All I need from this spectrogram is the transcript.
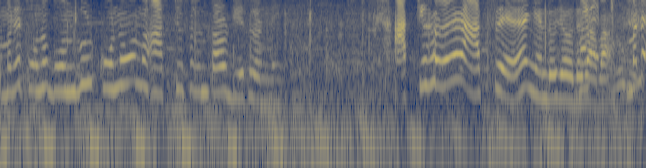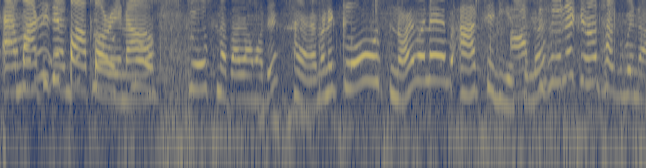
আমাদের কোনো বন্ধুর কোনো আত্মীয় স্বজন কারও ডিএসএলআর নেই। আত্মীয় স্বজনের আছে কিন্তু যে ওদের বাবা। মানে মাটিতে পা পড়ে না। ক্লোজ না তারা আমাদের। হ্যাঁ মানে ক্লোজ নয় মানে আছে ডিএসএলআর আত্মীয় স্বজনের কেন থাকবে না?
